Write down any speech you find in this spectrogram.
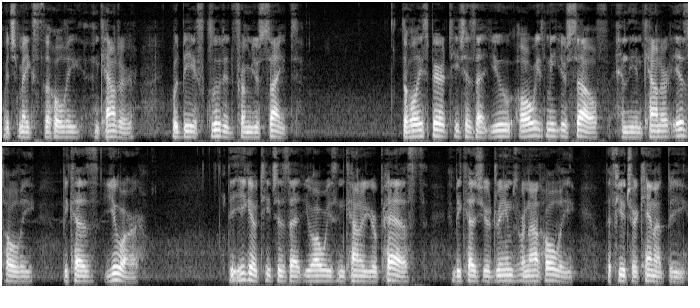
which makes the holy encounter, would be excluded from your sight. The Holy Spirit teaches that you always meet yourself and the encounter is holy because you are. The ego teaches that you always encounter your past and because your dreams were not holy, the future cannot be,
